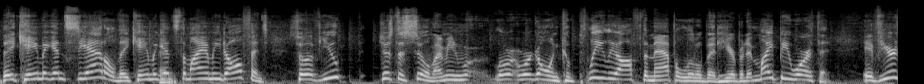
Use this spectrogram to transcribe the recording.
They came against Seattle. They came against the Miami Dolphins. So if you just assume, I mean, we're, we're going completely off the map a little bit here, but it might be worth it. If you're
